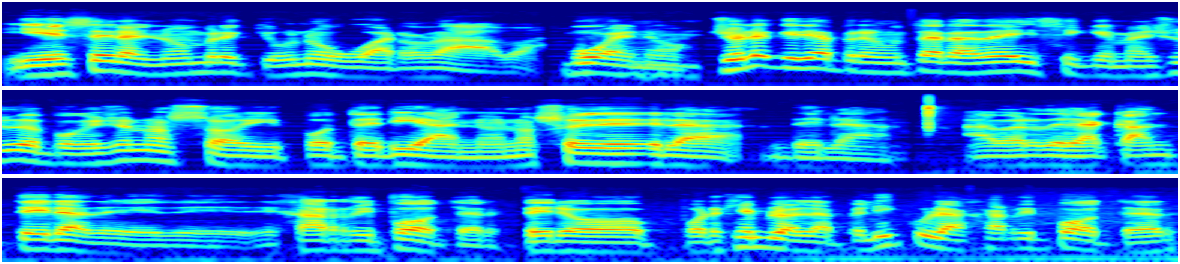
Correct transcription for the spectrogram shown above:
Y ese era el nombre que uno guardaba. Bueno, mm. yo le quería preguntar a Daisy que me ayude porque yo no soy poteriano, no soy de la, de la, a ver, de la cantera de Harry Potter, pero por ejemplo, la película Harry Potter,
